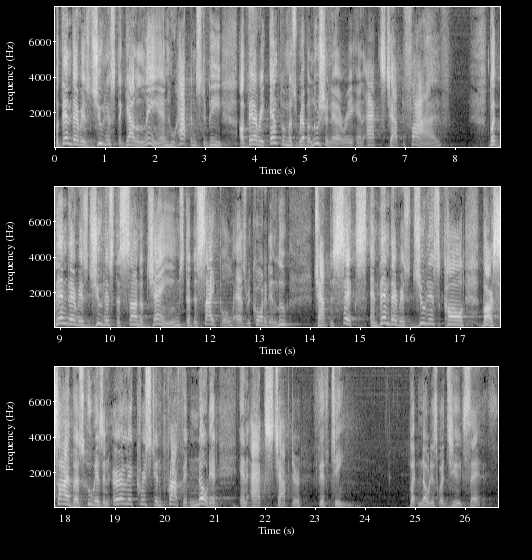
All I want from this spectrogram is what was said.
But then there is Judas the Galilean, who happens to be a very infamous revolutionary in Acts chapter 5. But then there is Judas, the son of James, the disciple, as recorded in Luke chapter 6. And then there is Judas called Barsabas, who is an early Christian prophet noted in Acts chapter 15. But notice what Jude says.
